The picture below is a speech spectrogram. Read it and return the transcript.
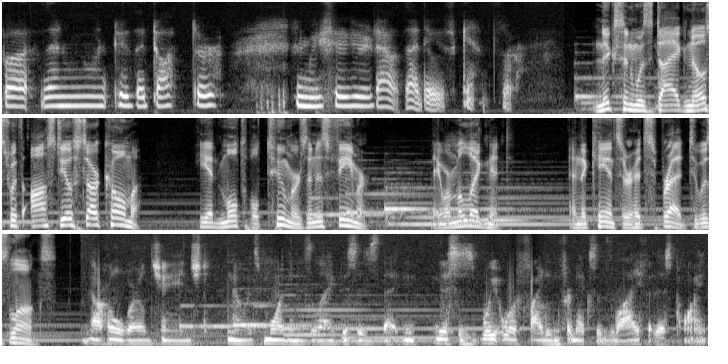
but then we went to the doctor and we figured out that it was cancer. Nixon was diagnosed with osteosarcoma. He had multiple tumors in his femur. They were malignant, and the cancer had spread to his lungs. Our whole world changed. You know, it's more than his leg. This is that. This is we, we're fighting for Nixon's life at this point.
